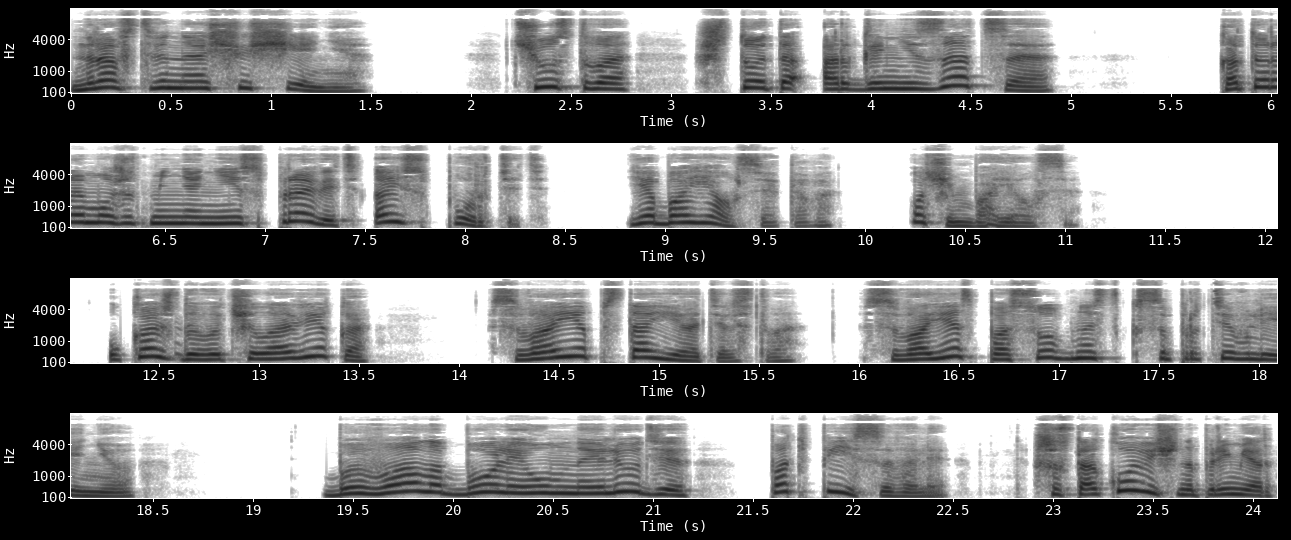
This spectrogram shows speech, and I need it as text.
нравственные ощущения. Чувство, что это организация, которая может меня не исправить, а испортить. Я боялся этого, очень боялся. У каждого человека Свои обстоятельства, своя способность к сопротивлению. Бывало, более умные люди подписывали. Шостакович, например,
